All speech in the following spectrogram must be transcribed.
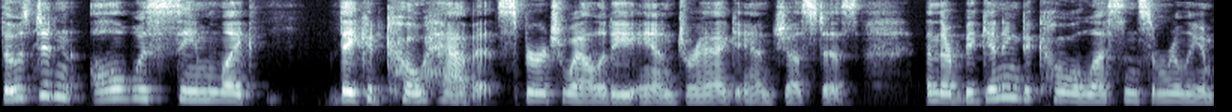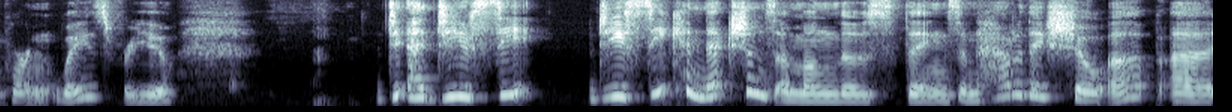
Those didn't always seem like they could cohabit spirituality and drag and justice. And they're beginning to coalesce in some really important ways for you. Do, uh, do you see do you see connections among those things and how do they show up uh,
